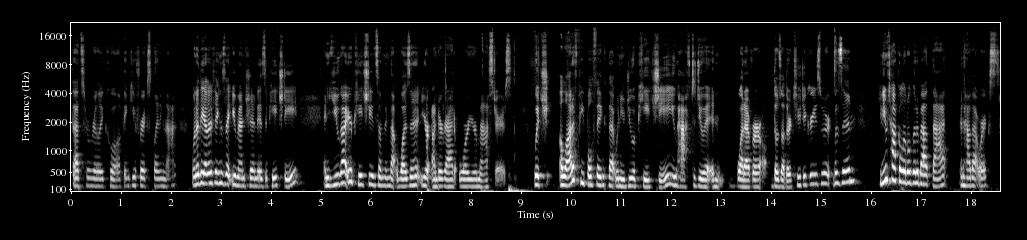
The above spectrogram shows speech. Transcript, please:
That's really cool. Thank you for explaining that. One of the other things that you mentioned is a PhD, and you got your PhD in something that wasn't your undergrad or your master's, which a lot of people think that when you do a PhD, you have to do it in whatever those other two degrees were, was in. Can you talk a little bit about that and how that works?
